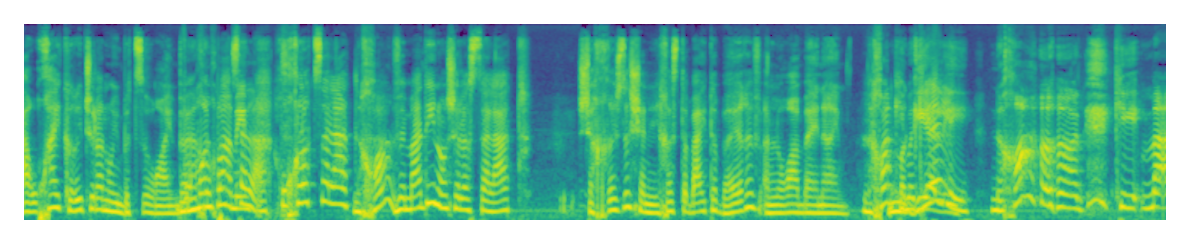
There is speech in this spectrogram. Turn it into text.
הארוחה העיקרית שלנו היא בצהריים. והמון פעמים. אנחנו אוכלות סלט. נכון. ומה דינו של הסלט? שאחרי זה שאני נכנסת הביתה בערב, אני לא רואה בעיניים. נכון, כי מגיע לי. נכון. כי מה,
